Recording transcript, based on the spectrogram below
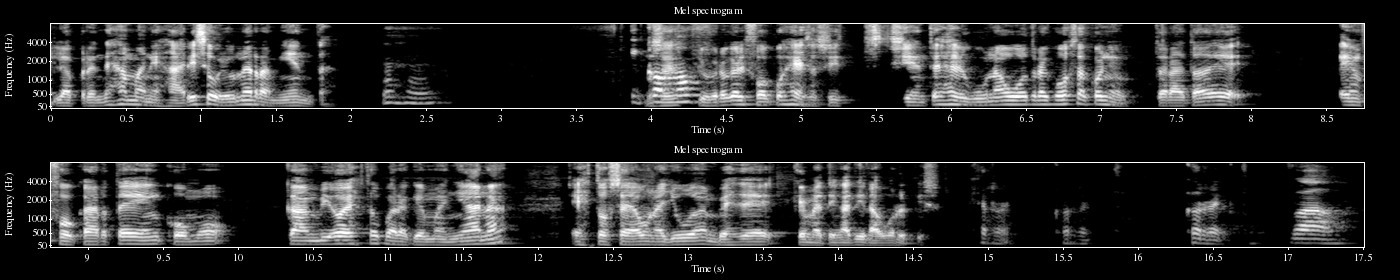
La aprendes a manejar y sobre una herramienta. Yo creo que el foco es eso. Si sientes alguna u otra cosa, coño, trata de enfocarte en cómo cambio esto para que mañana esto sea una ayuda en vez de que me tenga tirado por el piso. Correcto, correcto, correcto. Wow.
